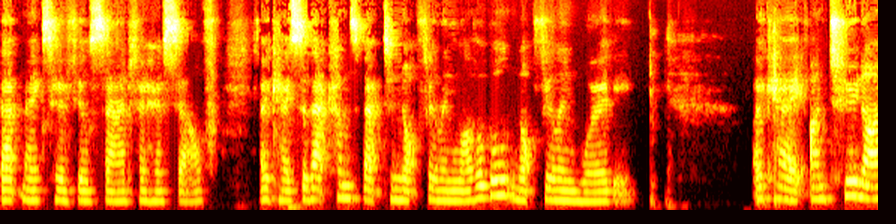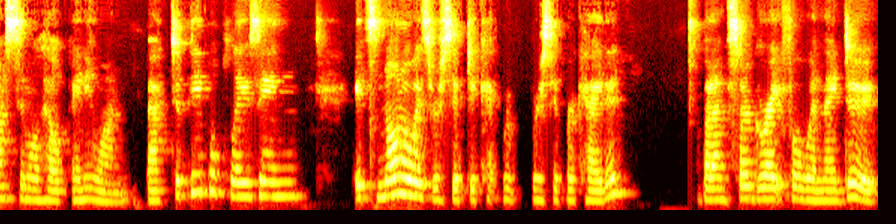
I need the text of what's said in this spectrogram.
that makes her feel sad for herself. Okay, so that comes back to not feeling lovable, not feeling worthy. Okay, I'm too nice and will help anyone. Back to people pleasing. It's not always reciprocated. but I'm so grateful when they do.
